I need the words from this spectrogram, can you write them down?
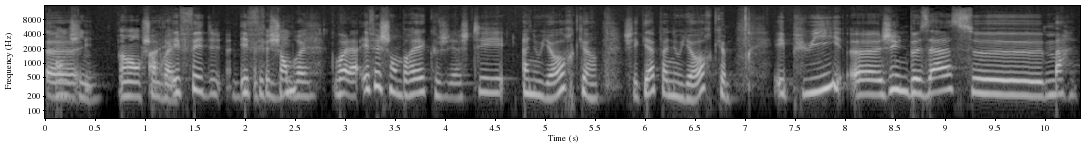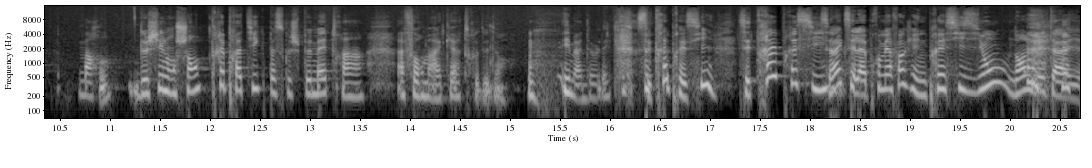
en jean. En chambray. Ah, effet, effet, chambray. Voilà, effet chambray que j'ai acheté à New York, chez Gap à New York. Et puis, euh, j'ai une besace euh, marron de chez Longchamp, très pratique parce que je peux mettre un, format A4 dedans. Et ma. C'est très précis. C'est très précis. C'est vrai que c'est la première fois que j'ai une précision dans le détail.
